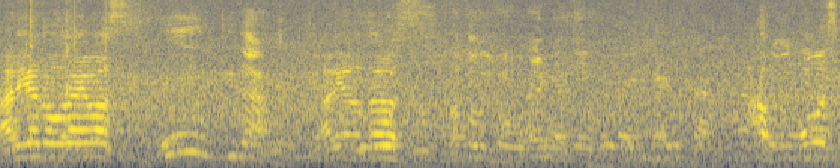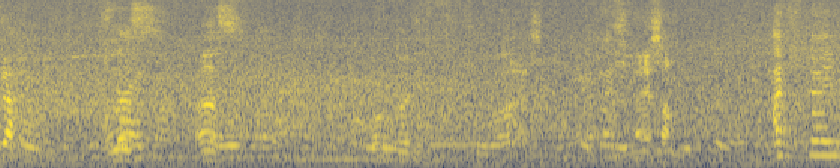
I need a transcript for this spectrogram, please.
ありがとうございます。大きな。ありがとうございます。あ、ほんますか？おます。おます。本当に。八回目。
